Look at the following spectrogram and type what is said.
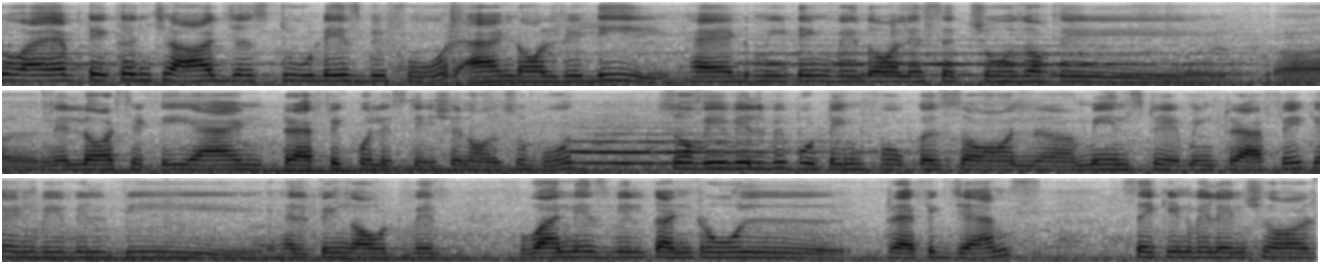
So I have taken charge just two days before and already had meeting with all SHOs of the uh, Nellore city and traffic police station also both. So we will be putting focus on uh, mainstreaming traffic and we will be helping out with one is will control traffic jams second will ensure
